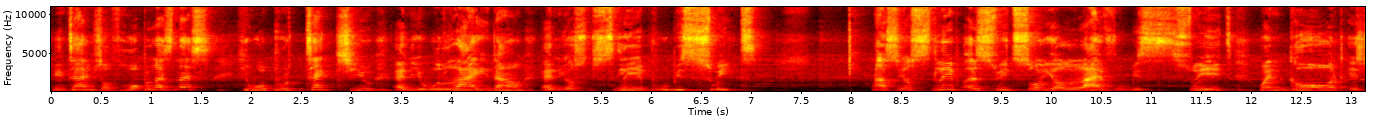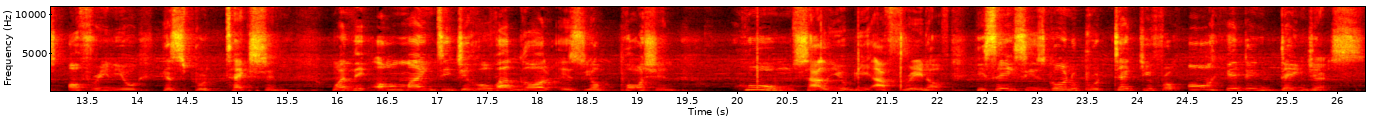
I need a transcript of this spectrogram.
in times of hopelessness, He will protect you and you will lie down and your sleep will be sweet. As your sleep is sweet, so your life will be sweet when God is offering you His protection. When the Almighty Jehovah God is your portion, whom shall you be afraid of? He says He's going to protect you from all hidden dangers.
